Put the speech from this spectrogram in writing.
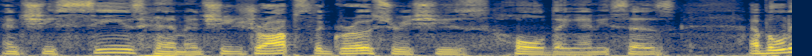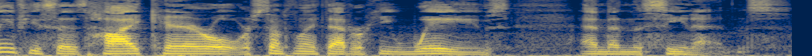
and she sees him and she drops the grocery she's holding and he says I believe he says hi Carol or something like that or he waves and then the scene ends.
